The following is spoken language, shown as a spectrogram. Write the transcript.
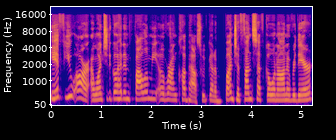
If you are, I want you to go ahead and follow me over on Clubhouse. We've got a bunch of fun stuff going on over there.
